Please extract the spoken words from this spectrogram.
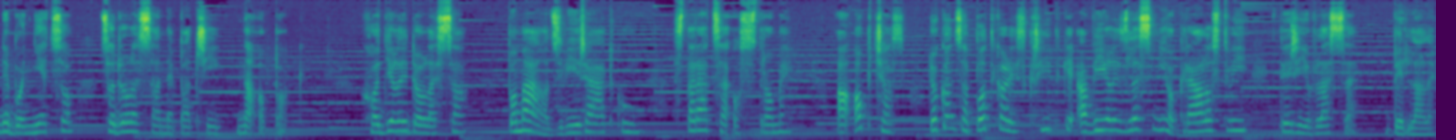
nebo něco, co do lesa nepatří, naopak. Chodili do lesa pomáhat zvířátkům, starat se o stromy a občas dokonce potkali skřídky a víly z lesního království, kteří v lese bydleli.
